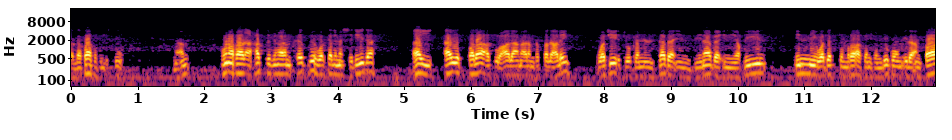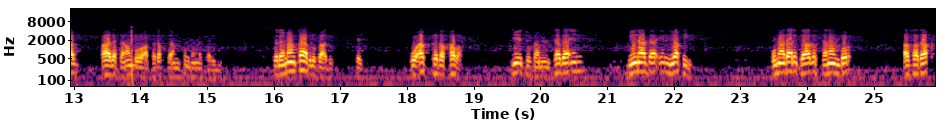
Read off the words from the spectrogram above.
اللطافة في الأسلوب. نعم. هنا قال أحبت بما لم تحط به والكلمة الشديدة أي أي اطلعت على ما لم تطلع عليه. وجئتك من سبأ بنبأ يقين إني وجدت امرأة تملكهم إلى أن قال قال سننظر أصدقت أم كنت من الكاذبين. سليمان قابل بعد شيء وأكد الخبر. جئتك من سبأ بنبأ يقين. ومع ذلك قالوا سننظر أصدقت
